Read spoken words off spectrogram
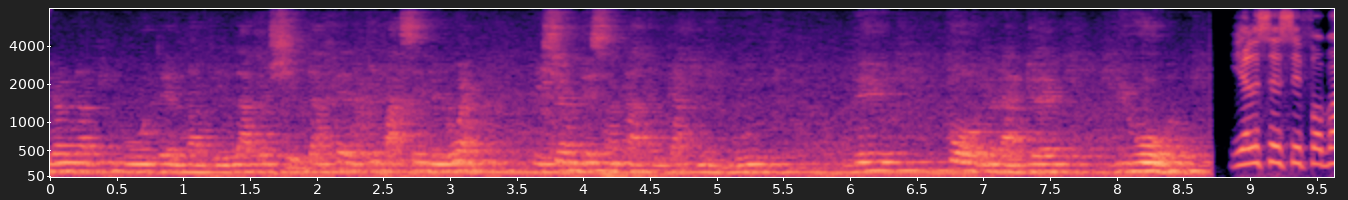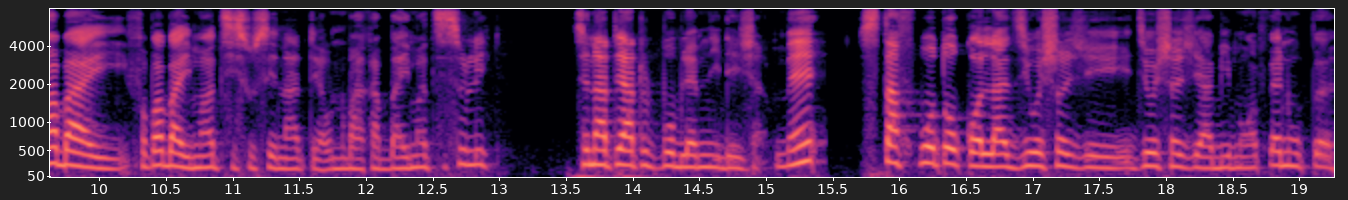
yon nan pi pou hotel nan vil la, le chif d'affaires dépassait de loin les jeunes 244 000 gouttes de coordonnateur bureau. Yel se se fò pa bay, fò pa bay manti sou sénateur, nou baka bay manti sou li. Sénateur a tout problème ni déjà. Mais staff protocole la di yo changer, di yo changer habillement, fait nous peur.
